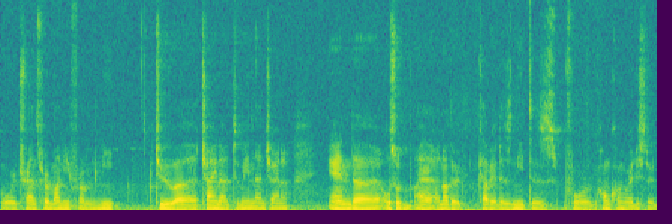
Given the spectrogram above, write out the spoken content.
or transfer money from Neat to uh, China, to mainland China. And uh, also, uh, another caveat is Neat is for Hong Kong registered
